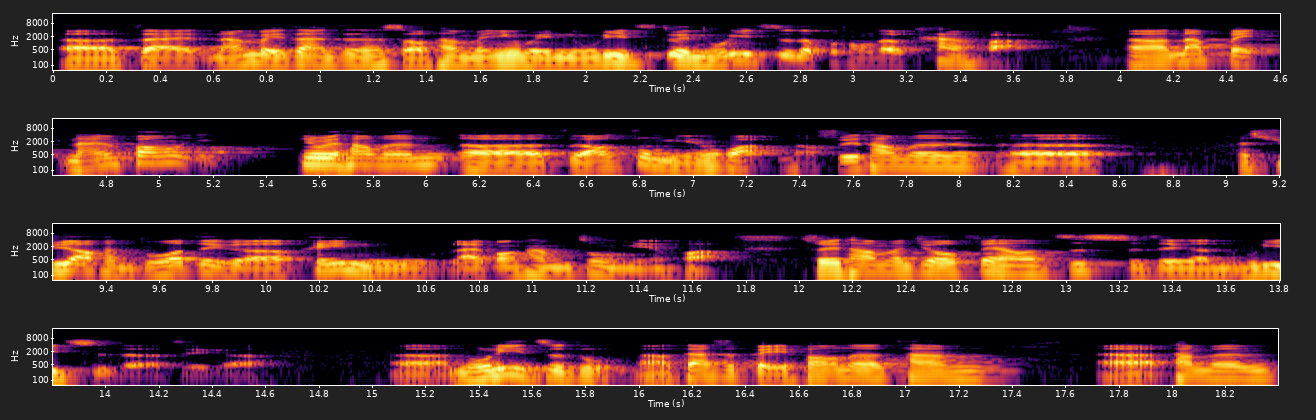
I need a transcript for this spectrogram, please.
呃，在南北战争的时候，他们因为奴隶制对奴隶制的不同的看法啊，那北南方因为他们呃主要种棉花，所以他们呃。需要很多这个黑奴来帮他们种棉花，所以他们就非常支持这个奴隶制的这个呃奴隶制度啊。但是北方呢，他们呃他们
